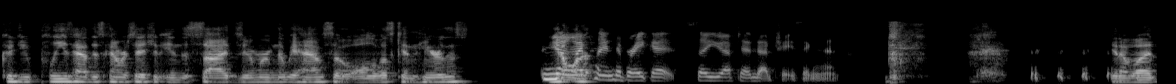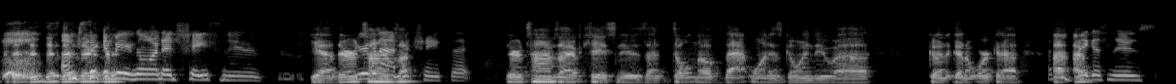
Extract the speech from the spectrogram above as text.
Could you please have this conversation in the side Zoom room that we have so all of us can hear this? You no, wanna... I plan to break it, so you have to end up chasing it. you know what? I'm sick of being on a chase news. Yeah, there are You're times to chase it there are times I have case news. I don't know if that one is going to uh, going to going to work it out. That's uh, the biggest I, news.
